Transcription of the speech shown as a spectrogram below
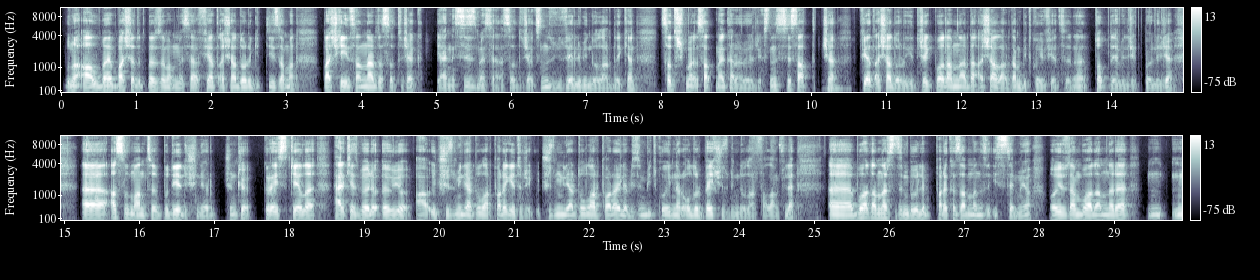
Bunu almaya başladıkları zaman mesela fiyat aşağı doğru gittiği zaman başka insanlar da satacak. Yani siz mesela satacaksınız 150 bin dolardayken satışma, satmaya karar vereceksiniz. Siz sattıkça fiyat aşağı doğru gidecek. Bu adamlar da aşağılardan Bitcoin fiyatını toplayabilecek böylece. Ee, asıl mantığı bu diye düşünüyorum. Çünkü Grayscale'ı herkes böyle övüyor. Aa, 300 milyar dolar para getirecek. 300 milyar dolar parayla bizim Bitcoin'ler olur 500 bin dolar falan filan. Ee, bu adamlar sizin böyle para kazanmanızı istemiyor. O yüzden bu adamlara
